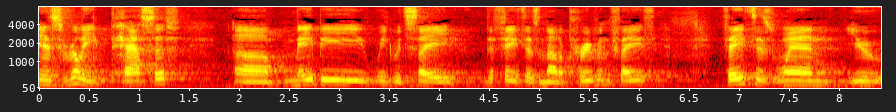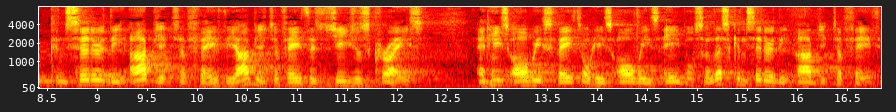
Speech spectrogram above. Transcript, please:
is really passive. Uh, maybe we would say the faith is not a proven faith. Faith is when you consider the object of faith. The object of faith is Jesus Christ, and He's always faithful, He's always able. So let's consider the object of faith.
